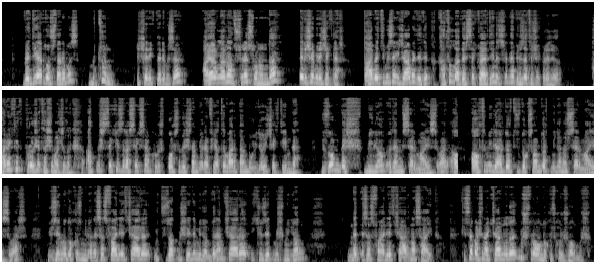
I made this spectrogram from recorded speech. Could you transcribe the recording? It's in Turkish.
Ve diğer dostlarımız bütün içeriklerimize ayarlanan süre sonunda erişebilecekler. Davetimize icabet edip katılla destek verdiğiniz için hepinize teşekkür ediyorum. Hareket proje taşımacılık 68 lira 80 kuruş borsada işlem gören fiyatı var ben bu videoyu çektiğimde. 115 milyon ödenmiş sermayesi var. 6 milyar 494 milyon öz sermayesi var. 129 milyon esas faaliyet karı, 367 milyon dönem karı, 270 milyon net esas faaliyet karına sahip. Hisse başına karlılığı 3 lira 19 kuruş olmuş.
